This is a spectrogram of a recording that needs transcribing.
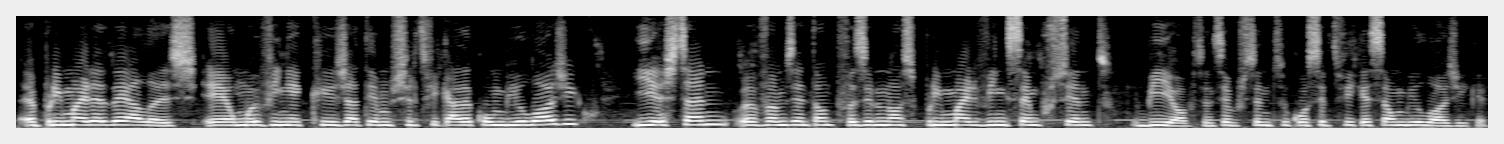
A primeira delas é uma vinha que já temos certificada como biológico e este ano eh, vamos então fazer o nosso primeiro vinho 100% bio, portanto 100% com certificação biológica.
